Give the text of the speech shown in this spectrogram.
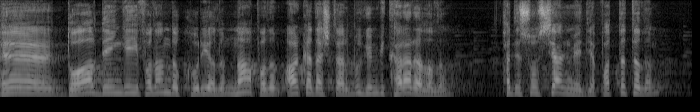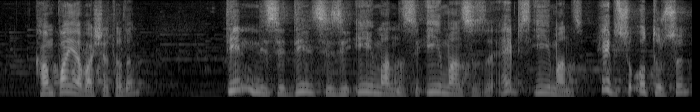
Ee, doğal dengeyi falan da koruyalım. Ne yapalım? Arkadaşlar bugün bir karar alalım. Hadi sosyal medya patlatalım. Kampanya başlatalım. Dinlisi, dinsizi, imanlısı, imansızı, hepsi imansız. Hepsi otursun.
